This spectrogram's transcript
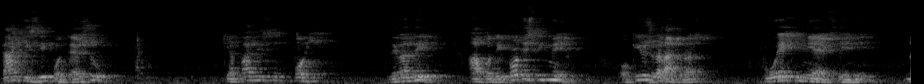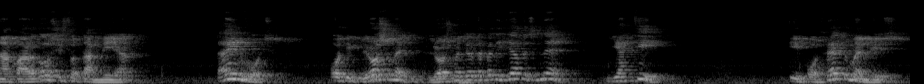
Τα έχεις δει ποτέ σου; Και απάντησε όχι. Δηλαδή, από την πρώτη στιγμή, ο κύριος Γαλάτρας, που έχει μια ευθύνη, να παραδώσει στο ταμεία τα invoices. Ότι πληρώσουμε, πληρώσουμε 35.000, ναι. Γιατί; Υποθέτουμε εμείς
